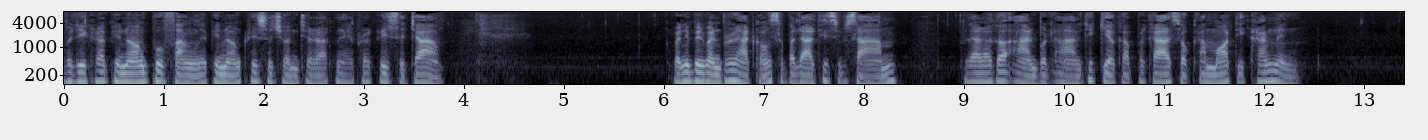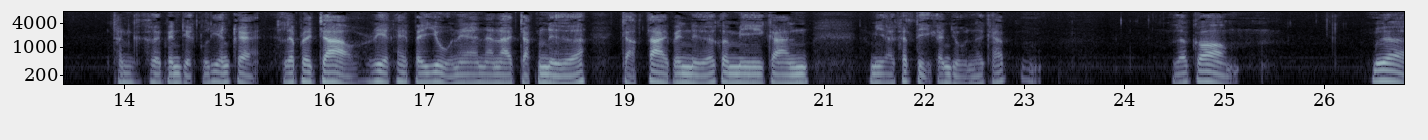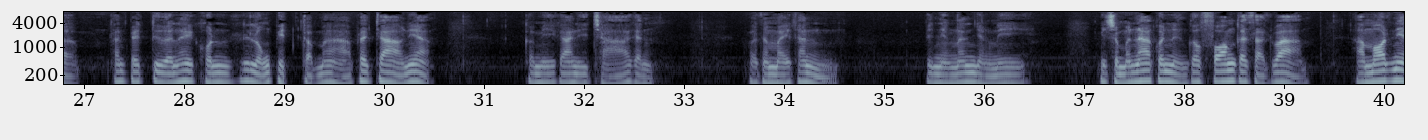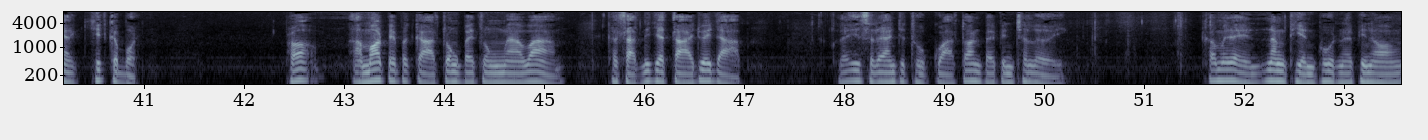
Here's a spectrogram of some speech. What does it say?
สวัสดีครับพี่น้องผู้ฟังและพี่น้องคริสตชนที่รักในพระคริสตเจ้า วันนี้เป็นวันพฤหัสของสัปดาห์ที่ 13 แล้วเราก็อ่านบทอ่านที่เกี่ยวกับประกาศกอามอสอีกครั้งหนึ่ง ท่านเคยเป็นเด็กเลี้ยงแกะ และพระเจ้าเรียกให้ไปอยู่ในอาณาจักรเหนือ จากใต้ไปเหนือก็มีการมีอคติกันอยู่นะครับ แล้วก็เมื่อ ท่านไปเตือนให้คนที่หลงผิดกลับมาหาพระเจ้าเนี่ย ก็มีการอิจฉากัน ว่าทำไมท่านเป็นอย่างนั้นอย่างนี้ มีสมณะคนหนึ่งก็ฟ้องกษัตริย์ว่า อามอสเนี่ยคิดกบฏ เพราะอามอสไปประกาศตรงไปตรงมาว่า กษัตริย์นี่จะตายด้วยดาบ และอิสราเอลจะถูกกวาดต้อนไปเป็นเฉลย เขาไม่ได้นั่งเทียนพูดนะพี่น้อง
